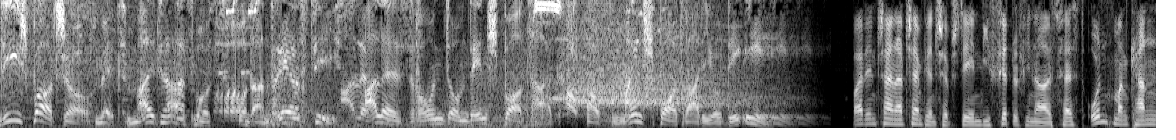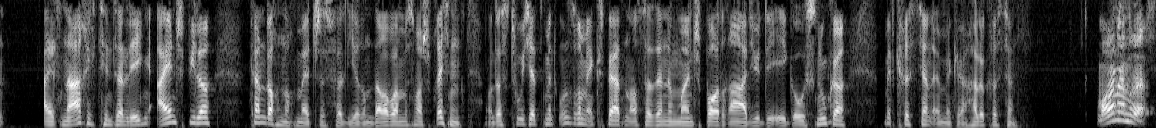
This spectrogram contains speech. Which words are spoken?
Die Sportshow mit Malte Asmus und Andreas Thies. Alles rund um den Sporttag auf meinsportradio.de. Bei den China Championship stehen die Viertelfinals fest und man kann als Nachricht hinterlegen, ein Spieler kann doch noch Matches verlieren. Darüber müssen wir sprechen. Und das tue ich jetzt mit unserem Experten aus der Sendung meinsportradio.de Go Snooker mit Christian Oemmeke. Hallo Christian. Moin Andreas.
